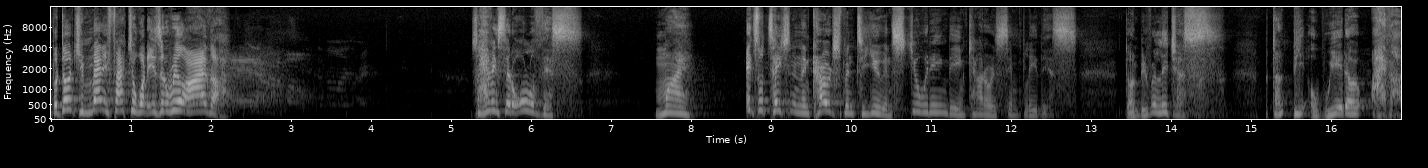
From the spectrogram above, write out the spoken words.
but don't you manufacture what isn't real either. So, having said all of this, my exhortation and encouragement to you in stewarding the encounter is simply this don't be religious, but don't be a weirdo either.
